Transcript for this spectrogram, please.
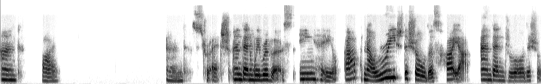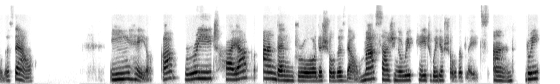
And five. And stretch. And then we reverse. Inhale up. Now reach the shoulders high up and then draw the shoulders down. Inhale, up, reach high up, and then draw the shoulders down, massaging your rib cage with your shoulder blades. And three,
